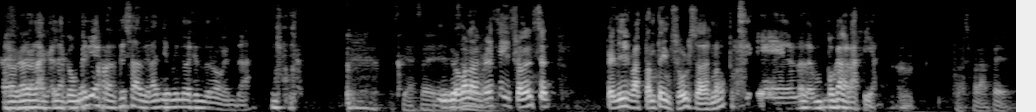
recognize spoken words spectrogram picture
Claro, claro, la, la comedia francesa del año 1990. Hostia, Y luego las ves y suelen ser pelis bastante insulsas, ¿no? Eh, de un poca gracia. Pues francés.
